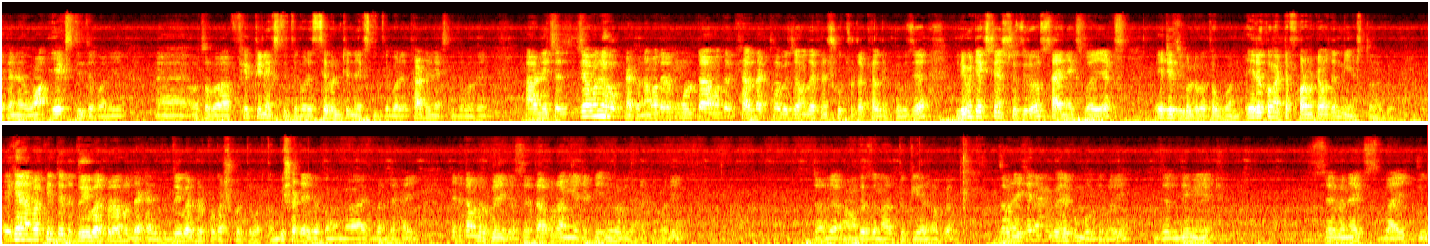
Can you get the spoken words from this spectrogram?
এখানে ওয়ান এক্স দিতে পারে অথবা ফিফটিন এক্স দিতে পারে সেভেন্টিন এক্স দিতে পারে থার্টিন এক্স দিতে পারে। আর নিচে যেমনই হোক না কেন, আমাদের মূলটা আমাদের খেয়াল রাখতে হবে যে আমাদের এখানে সূত্রটা খেয়াল রাখতে হবে যে limit x tends to zero sine x by x it is কত ওয়ান এরকম একটা ফর্মেট আমাদের নিয়ে আসতে হবে। এখানে আমরা কিন্তু এটা দুইবার করে আমরা দেখা দিই, দুইবার করে প্রকাশ করতে পারতাম। বিষয়টা এরকম, আমরা একবার দেখাই। এটা তো আমাদের হয়ে গেছে, তারপর আমি এটাকে এইভাবে দেখাতে পারি। তাহলে আমাদের জন্য আরেকটু ক্লিয়ার হবে। যেমন এখানে আমি এরকম বলতে পারি যে limit seven x by two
